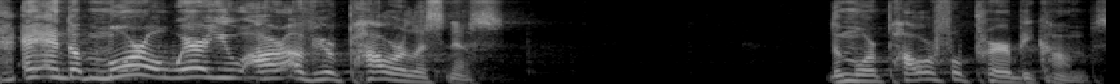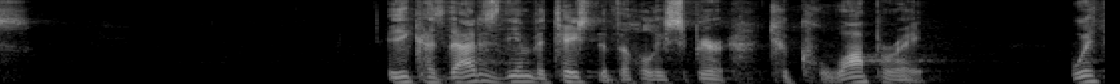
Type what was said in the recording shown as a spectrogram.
and, and the more more aware you are of your powerlessness, the more powerful prayer becomes. Because that is the invitation of the Holy Spirit to cooperate with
